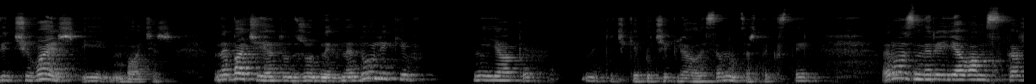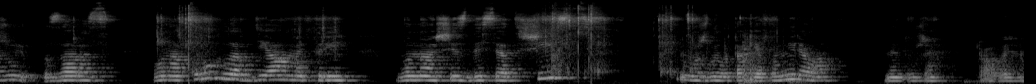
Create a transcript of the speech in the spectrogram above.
відчуваєш і бачиш. Не бачу я тут жодних недоліків ніяких. Ниточки почіплялися, ну це ж текстиль. Розміри я вам скажу зараз. Вона кругла в діаметрі, вона 66. Можливо, так я поміряла. Не дуже правильно.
